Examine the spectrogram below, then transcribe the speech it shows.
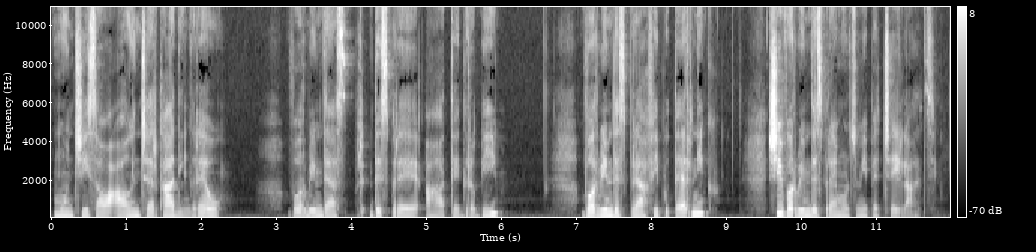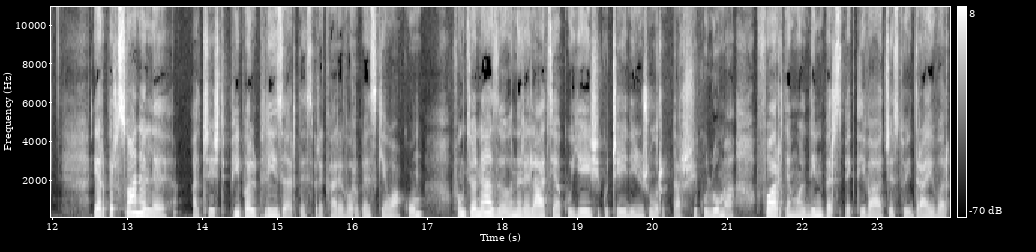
munci sau a încerca din greu, vorbim de a, despre a te grăbi, vorbim despre a fi puternic și vorbim despre a-i mulțumi pe ceilalți. Iar persoanele, acești people pleaser despre care vorbesc eu acum, funcționează în relația cu ei și cu cei din jur, dar și cu lumea, foarte mult din perspectiva acestui driver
